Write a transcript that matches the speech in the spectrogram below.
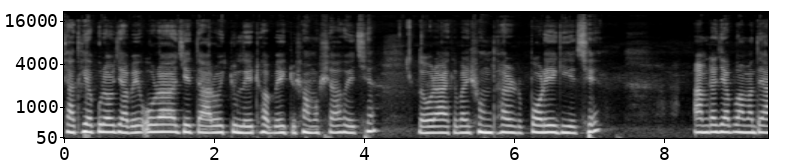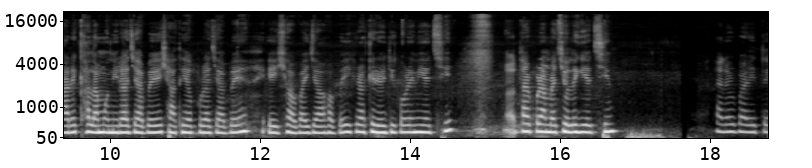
সাথিয়াপুরাও যাবে। ওরা যেতে আরও একটু লেট হবে, একটু সমস্যা হয়েছে। তো ওরা একেবারে সন্ধ্যার পরে গিয়েছে। আমরা যাব আমাদের আরেক খালামণিরা যাবে, সাথিয়াপুরা যাবে। এই সবাই যাওয়া হবে। ইকরাকে রেডি করে নিয়েছি। তারপর আমরা চলে গিয়েছি নানুর বাড়িতে।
